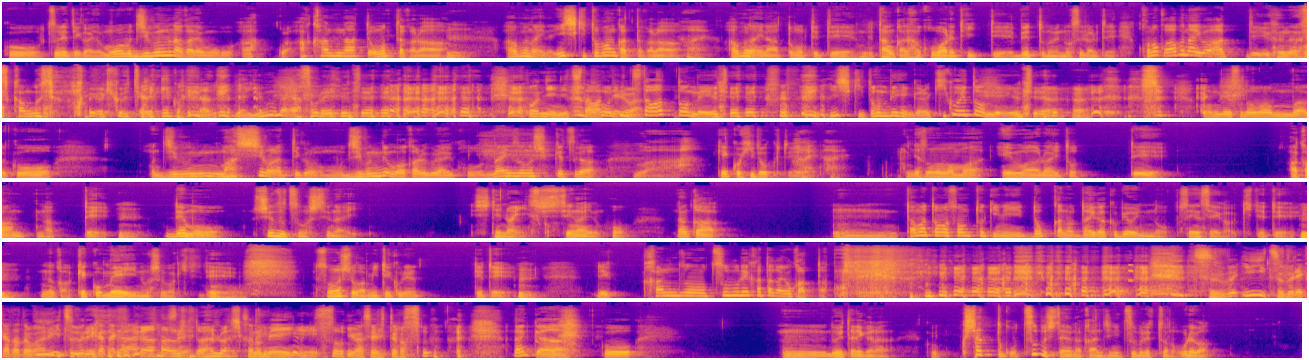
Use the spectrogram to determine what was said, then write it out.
こう、連れて行かれて、もう自分の中でも、あ、これあかんなって思ったから、うん。危ないな。意識飛ばんかったから、はい。危ないなと思ってて、で、担架で運ばれていって、ベッドの上に乗せられて、この子危ないわっていうふうな 看護師さんの声が聞こえて。聞こえたんだ いや、言うなや、それ言うて。本人に伝わってるわ。伝わっとんねん言うて。意識飛んでへんから聞こえとんねん言うて。ほんで、そのまんま、こう、自分、真っ白になっていくのがもう自分でもわかるぐらい、こう、内臓の出血がうわ結構ひどくて。ーはい、はい。で、そのまま MRI 取って、あかんってなって、うん。でも、手術をしてない。してないんですか？してないの。ほなんか、うーん、たまたまその時に、どっかの大学病院の先生が来てて、う。うん。なんか結構名医の人が来てて、その人が見てくれてて、うん。で、肝臓の潰れ方が良かった。つぶ、いい潰れ方と悪い潰れ方があるんですね。あるらしくてそのメインに言わせると。なんか、こう、うーん、どう言ったらいいかな。こうくしゃっとこう潰したような感じに潰れてたの、俺は。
